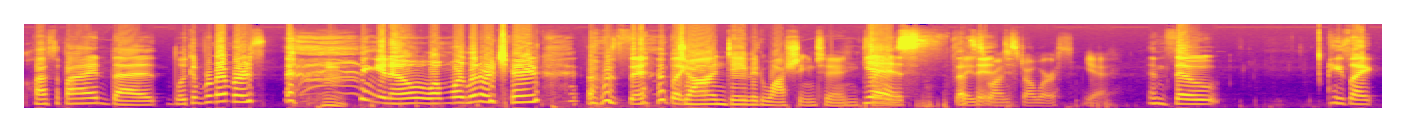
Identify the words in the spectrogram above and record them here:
classified that looking for members. you know, want more literature. I was saying, like, John David Washington. Plays, Yes, that's plays it. Ron Stallworth. Yeah. and so he's like,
